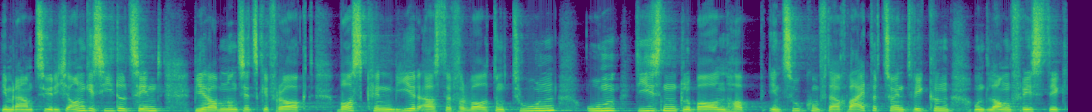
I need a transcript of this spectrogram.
im Raum Zürich angesiedelt sind. Wir haben uns jetzt gefragt, was können wir aus der Verwaltung tun, um diesen globalen Hub in Zukunft auch weiterzuentwickeln und langfristig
